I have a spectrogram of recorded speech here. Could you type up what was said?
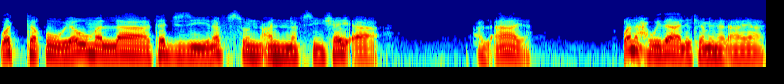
واتقوا يوما لا تجزي نفس عن نفس شيئا. الآية ونحو ذلك من الآيات.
